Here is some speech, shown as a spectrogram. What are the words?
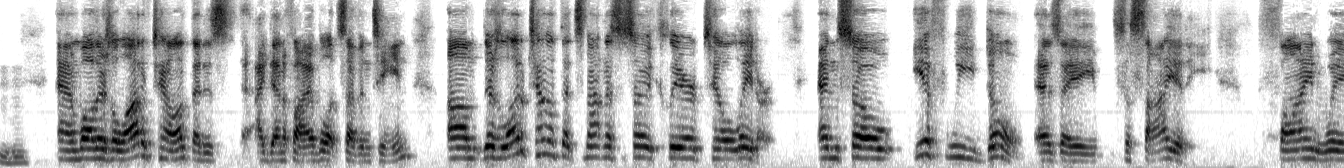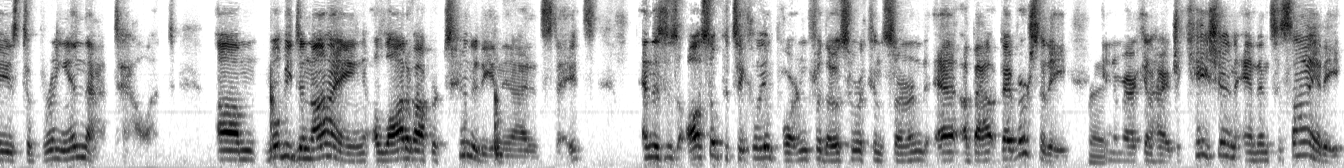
Mm-hmm. And while there's a lot of talent that is identifiable at 17, um, there's a lot of talent that's not necessarily clear till later. And so, if we don't, as a society, find ways to bring in that talent, um, will be denying a lot of opportunity in the United States. And this is also particularly important for those who are concerned uh, about diversity right. in American higher education and in society.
